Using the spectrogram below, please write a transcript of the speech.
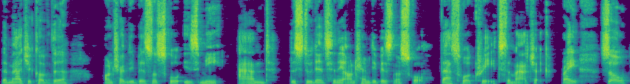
The magic of the EntreMD Business School is me and the students in the EntreMD Business School. That's what creates the magic, right? So,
